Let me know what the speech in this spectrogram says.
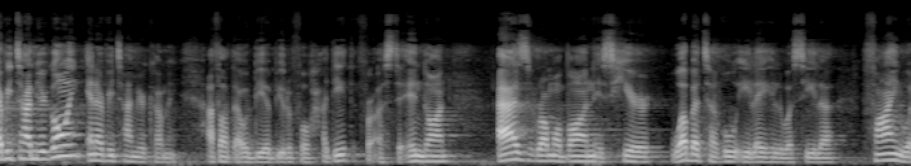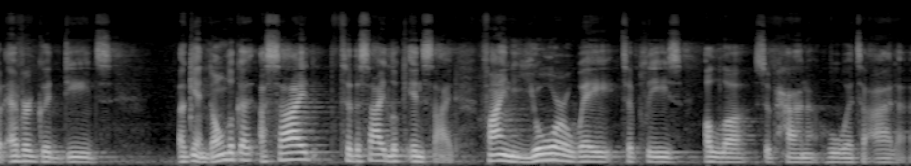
every time you're going and every time you're coming. I thought that would be a beautiful hadith for us to end on. As Ramadan is here, وَبَتَغُوا إِلَيْهِ الْوَسِيلَةِ Find whatever good deeds. Again, don't look aside to the side, look inside. Find your way to please Allah subhanahu wa ta'ala.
